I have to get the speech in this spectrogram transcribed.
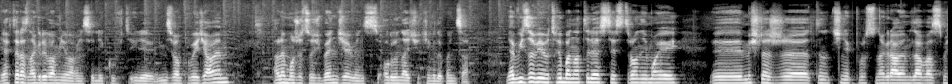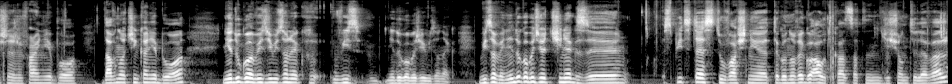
jak teraz nagrywam, nie ma więcej lików, ile nic wam powiedziałem, ale może coś będzie, więc oglądajcie odcinek do końca. Ja widzowie, to chyba na tyle z tej strony mojej. Yy, myślę, że ten odcinek po prostu nagrałem dla was, myślę, że fajnie, bo dawno odcinka nie było. Niedługo będzie widzonek, wiz, niedługo będzie widzonek. Widzowie, niedługo będzie odcinek z speed testu właśnie tego nowego autka za ten 10 level.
